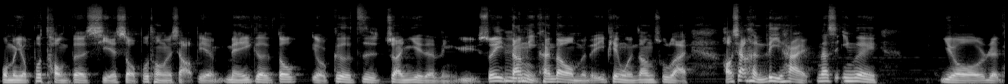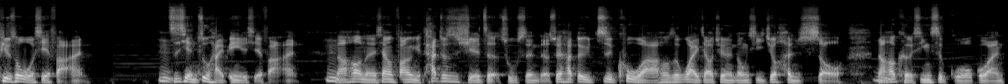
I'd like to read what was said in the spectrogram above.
我们有不同的写手、不同的小编，每一个都有各自专业的领域。所以当你看到我们的一篇文章出来，嗯、好像很厉害，那是因为有人，譬如说我写法案，之前住海边也写法案。嗯、然后呢，像方宇他就是学者出身的，所以他对于智库啊或是外交圈的东西就很熟。然后可心是国关，嗯、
